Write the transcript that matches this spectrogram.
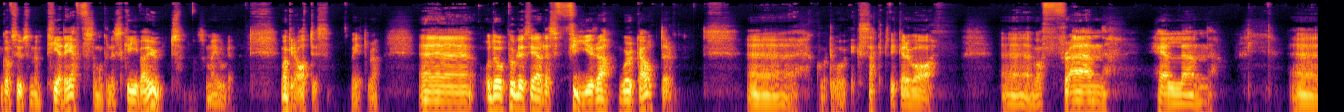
gavs ut som en pdf som man kunde skriva ut, som man gjorde. Det var gratis, det var jättebra. Eh, och då publicerades fyra workouter. Jag kommer inte ihåg exakt vilka det var. Det var Fran, Helen, Eh,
